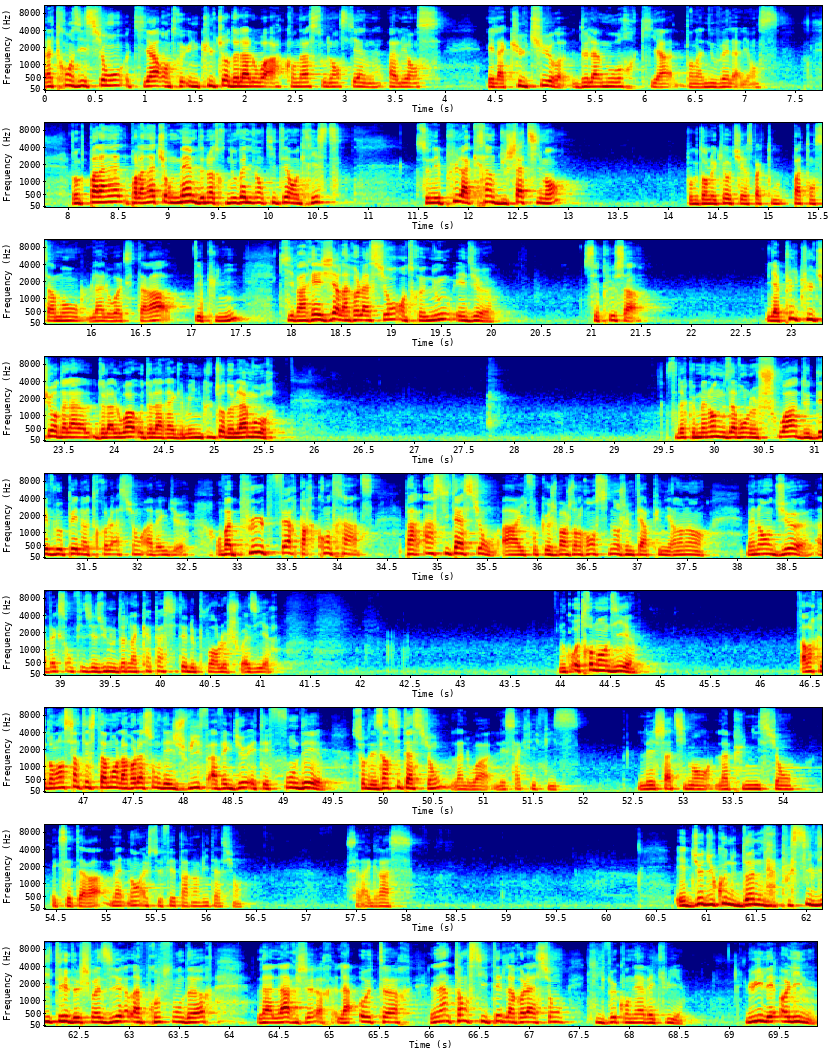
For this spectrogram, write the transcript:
la transition qu'il y a entre une culture de la loi qu'on a sous l'ancienne alliance et la culture de l'amour qu'il y a dans la nouvelle alliance. Donc par la, nature même de notre nouvelle identité en Christ, ce n'est plus la crainte du châtiment, donc dans le cas où tu ne respectes pas ton serment, la loi, etc., tu es puni, qui va régir la relation entre nous et Dieu. C'est plus ça. Il n'y a plus de culture de la, de la loi ou de la règle, mais une culture de l'amour. C'est-à-dire que maintenant, nous avons le choix de développer notre relation avec Dieu. On ne va plus le faire par contrainte, par incitation. Ah, il faut que je marche dans le rang, sinon je vais me faire punir. Non, non. Maintenant, Dieu, avec son Fils Jésus, nous donne la capacité de pouvoir le choisir. Donc, autrement dit, alors que dans l'Ancien Testament, la relation des Juifs avec Dieu était fondée sur des incitations, la loi, les sacrifices, les châtiments, la punition, etc., maintenant, elle se fait par invitation. C'est la grâce. Et Dieu, du coup, nous donne la possibilité de choisir la profondeur la largeur, la hauteur, l'intensité de la relation qu'il veut qu'on ait avec lui. Lui, il est all-in.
